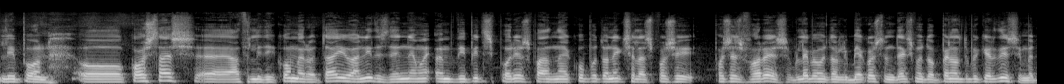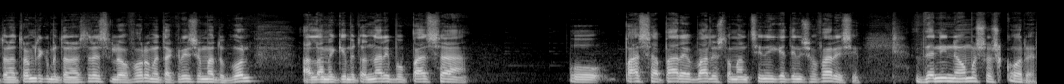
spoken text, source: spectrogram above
Λοιπόν, ο Κώστας, ε, αθλητικό με ρωτάει, ο Ανίδης δεν είναι ο MVP της πορείας του Παναθηναϊκού που τον έχει ξελασπώσει πόσες φορές. Βλέπουμε τον Ολυμπιακό στην εντάξει με το πέναλτι που κερδίσει, με τον Ατρόμητο και με τον Αστρέα στη λεωφόρο, με τα κρίσιμα του γκολ, αλλά με και με τον Άρη που πάσα που πάσα πάρε βάλε στο Μαντσίνη για την ισοφάριση. Δεν είναι όμως ο σκόρερ.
